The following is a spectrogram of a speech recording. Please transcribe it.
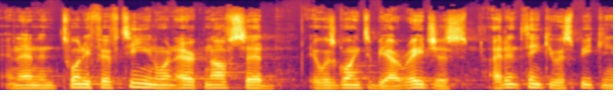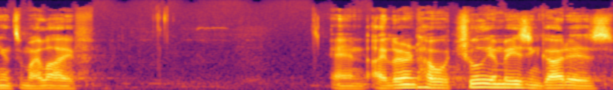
And then in 2015, when Eric Knopf said it was going to be outrageous, I didn't think he was speaking into my life. And I learned how truly amazing God is,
